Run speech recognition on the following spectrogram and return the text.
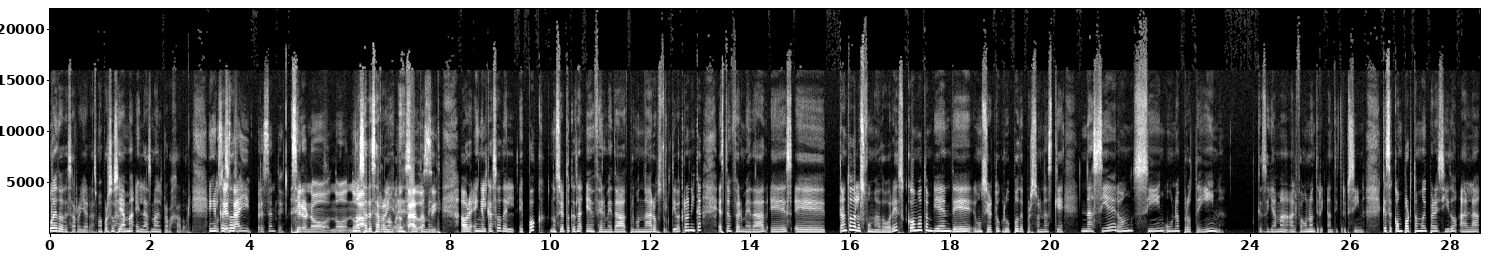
puedo desarrollar asma. Por eso se llama el asma del trabajador. En el caso, está ahí, presente, pero no, no, no, se desarrolla. exactamente. Ahora, en el caso del EPOC, ¿no es cierto? Que es la enfermedad pulmonar obstructiva crónica, esta enfermedad es eh, tanto de los fumadores como también de un cierto grupo de personas que nacieron sin una proteína que se llama alfa-1 antitripsina, que se comporta muy parecido a la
